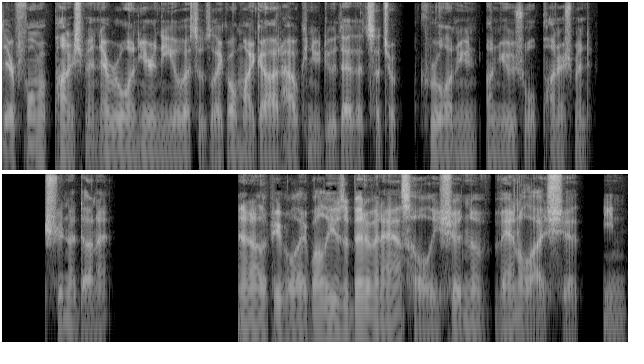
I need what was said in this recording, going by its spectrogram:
Their form of punishment. Everyone here in the U.S. was like, "Oh my God, how can you do that? That's such a cruel and un- unusual punishment. You shouldn't have done it." And other people like, well, he was a bit of an asshole. He shouldn't have vandalized shit. He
